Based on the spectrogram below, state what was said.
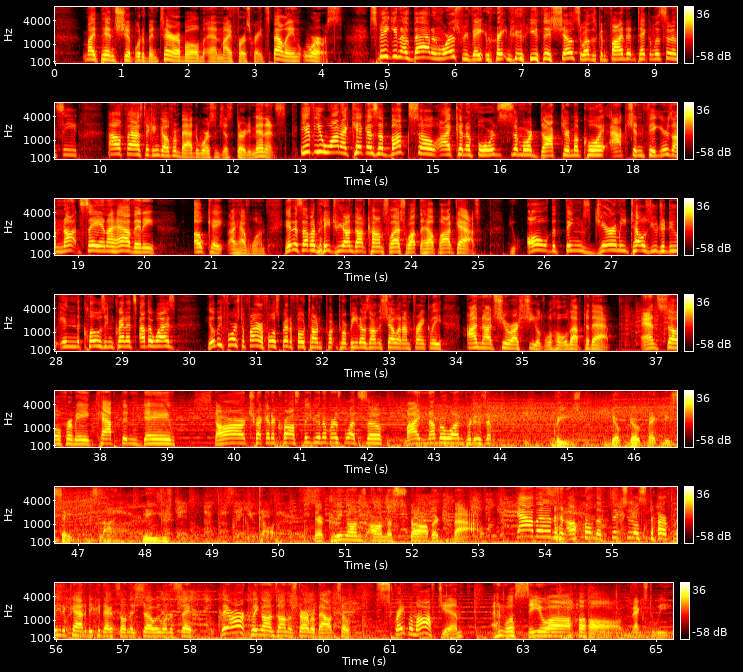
my penmanship would have been terrible, and my first grade spelling worse. Speaking of bad and worse, rate and review this show so others can find it, and take a listen, and see how fast it can go from bad to worse in just 30 minutes. If you want to kick us a buck so I can afford some more Dr. McCoy action figures, I'm not saying I have any. Okay, I have one. Hit us up at patreon.com slash what the hell podcast. Do all the things Jeremy tells you to do in the closing credits. Otherwise, he'll be forced to fire a full spread of photon p- torpedoes on the show, and I'm frankly, I'm not sure our shields will hold up to that. And so for me, Captain Dave Star trekking across the universe, Bledsoe, my number one producer. Please, don't, don't make me say this line. Please. God. There are Klingons on the starboard bow. Gavin and all the fictional Starfleet Academy cadets on this show, we want to say there are Klingons on the starboard bow, so scrape them off, Jim. And we'll see you all next week.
